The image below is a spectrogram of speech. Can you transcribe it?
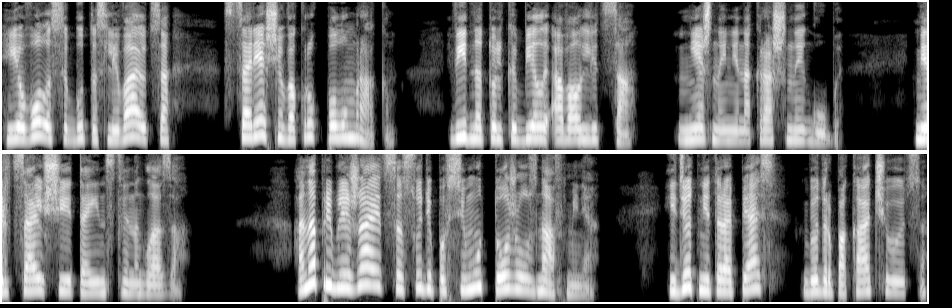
Ее волосы будто сливаются с царящим вокруг полумраком. Видно только белый овал лица, нежные ненакрашенные губы, мерцающие таинственно глаза. Она приближается, судя по всему, тоже узнав меня. Идет не торопясь, бедра покачиваются.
